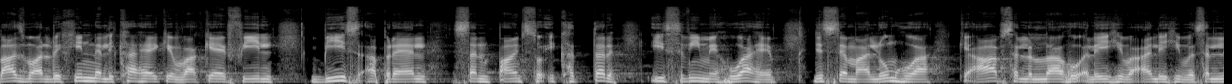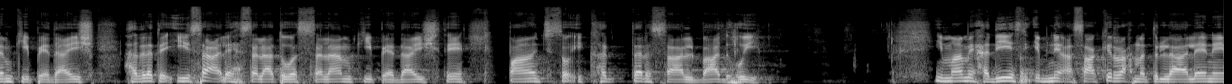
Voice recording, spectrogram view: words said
بعض مورخین نے لکھا ہے کہ واقع فیل بیس اپریل سن پانچ سو اکہتر عیسوی میں ہوا ہے، جس سے معلوم ہوا کہ آپ صلی اللہ علیہ وآلہ وسلم کی پیدائش حضرت عیسیٰ علیہ السلاۃ والسلام کی پیدائش سے پانچ سو اکہتر سال بعد ہوئی۔ امام حدیث ابن اساکر رحمۃ اللہ علیہ نے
